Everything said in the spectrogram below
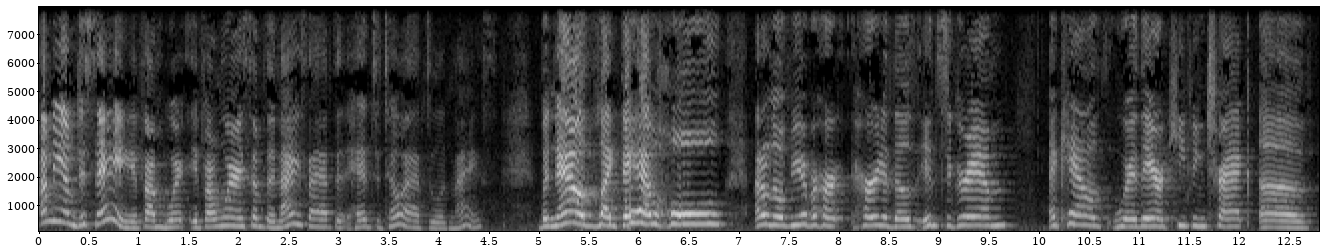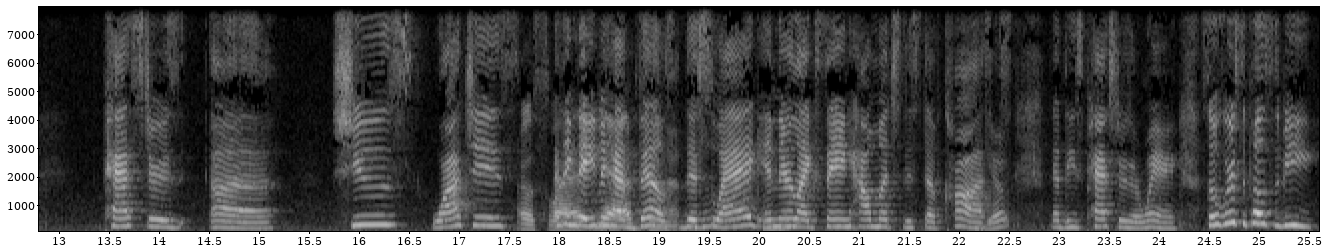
I mean, I'm just saying, if I'm if I'm wearing something nice, I have to head to toe. I have to look nice. But now, like they have whole. I don't know if you ever heard heard of those Instagram accounts where they are keeping track of pastors' uh, shoes watches. Oh, I think they even Yeah, have I've belts, the Mhm. swag, and they're like saying how much this stuff costs Yep. that these pastors are wearing. So if we're supposed to be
